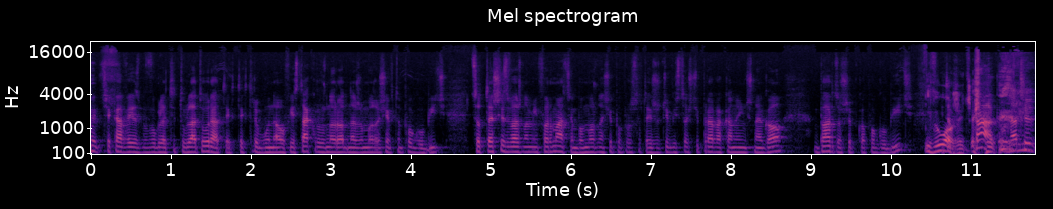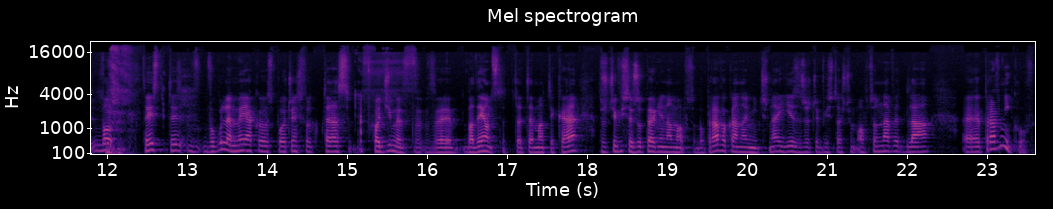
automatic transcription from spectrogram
ciekawe jest, bo w ogóle tytulatura tych, tych trybunałów jest tak różnorodna, że można się w tym pogubić, co też jest ważną informacją, bo można się po prostu w tej rzeczywistości prawa kanonicznego bardzo szybko pogubić. I wyłożyć. To, tak, znaczy, bo to jest, to jest w ogóle my jako społeczeństwo teraz wchodzimy, w, w badając tę tematykę, w rzeczywistość zupełnie nam obcą, bo prawo kanoniczne jest rzeczywistością obcą nawet dla E, prawników.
